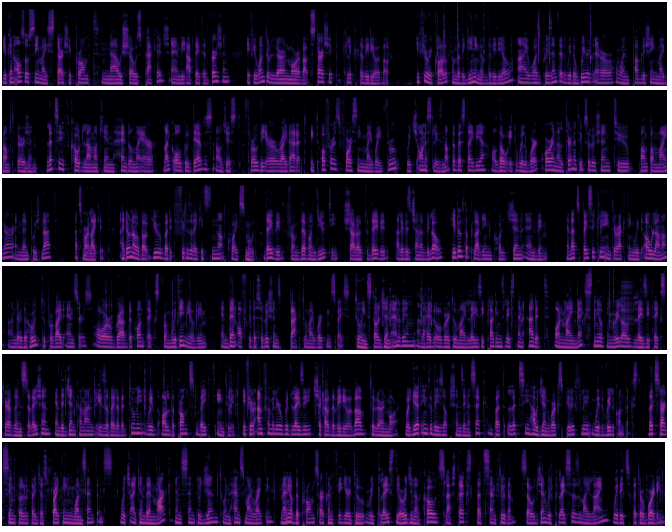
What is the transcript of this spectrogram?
You can also see my Starship prompt now shows package and the updated version. If you want to learn more about Starship, click the video above. If you recall from the beginning of the video, I was presented with a weird error when publishing my bumped version. Let's see if CodeLlama can handle my error. Like all good devs, I'll just throw the error right at it. It offers forcing my way through, which honestly is not the best idea, although it will work, or an alternative solution to bump a minor and then push that. That's more like it. I don't know about you, but it feels like it's not quite smooth. David from Dev on Duty, shout out to David, I'll leave his channel below, he built a plugin called GenNVim and that's basically interacting with Ollama under the hood to provide answers or grab the context from within NeoVim and then offer the solutions back to my working space. To install GenNVim, I'll head over to my Lazy plugins list and add it. On my next NeoVim reload, Lazy takes care of the installation and the gen command is available to me with all the prompts baked into it. If you're unfamiliar with Lazy, check out the video above to learn more. We'll get into these options in a sec, but let's see how gen works beautifully with real context. Let's start simple by just writing one sentence, which I can then mark and send to gen to enhance my writing. Many of the prompts are configured to replace the original code slash text that's sent to them. So Gen replaces my line with its better wording.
